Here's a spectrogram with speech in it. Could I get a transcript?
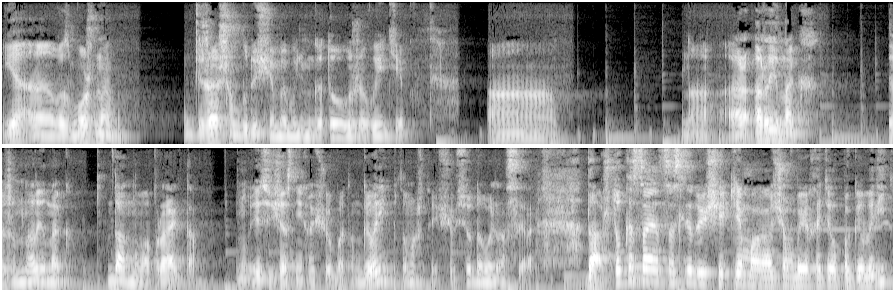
И, э, возможно, в ближайшем будущем мы будем готовы уже выйти а, на рынок, скажем, на рынок данного проекта. Ну, я сейчас не хочу об этом говорить, потому что еще все довольно сыро. Да, что касается следующей темы, о чем бы я хотел поговорить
